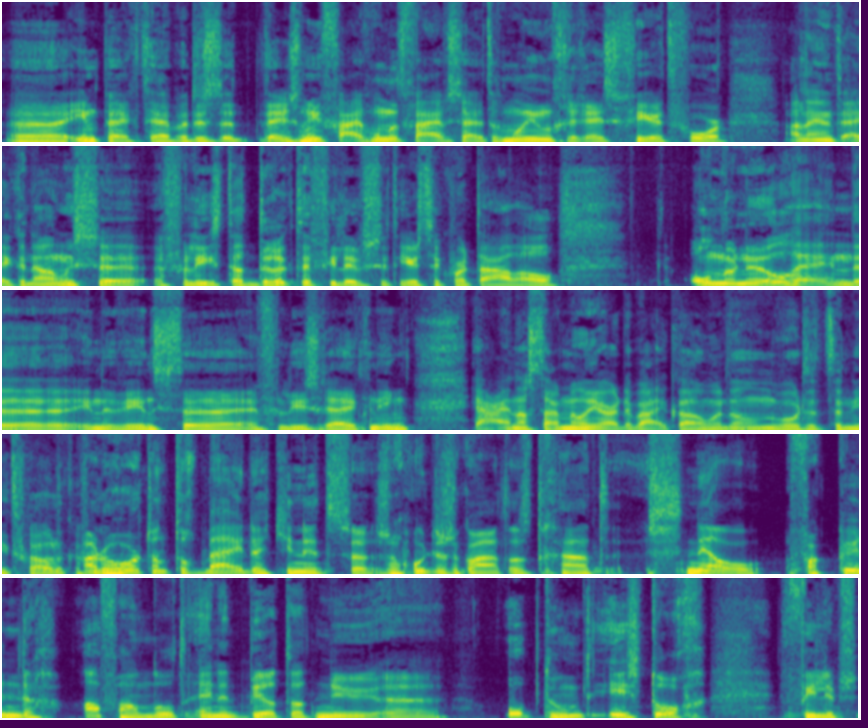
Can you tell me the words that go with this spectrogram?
uh, impact hebben. Dus er is nu 575 miljoen gereserveerd voor alleen het economische verlies. Dat drukte Philips het eerste kwartaal al onder nul hè, in, de, in de winst- en verliesrekening. Ja, en als daar miljarden bij komen, dan wordt het er niet vrolijker Maar er hoort dan toch bij dat je het zo goed als kwaad als het gaat... snel, vakkundig afhandelt. En het beeld dat nu opdoemt, is toch Philips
